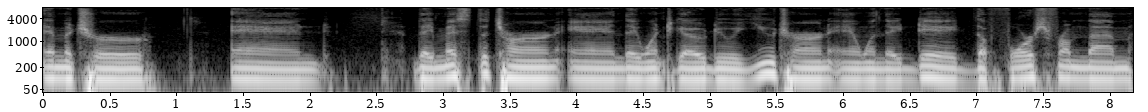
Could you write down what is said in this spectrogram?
immature, and they missed the turn and they went to go do a U turn. And when they did, the force from them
